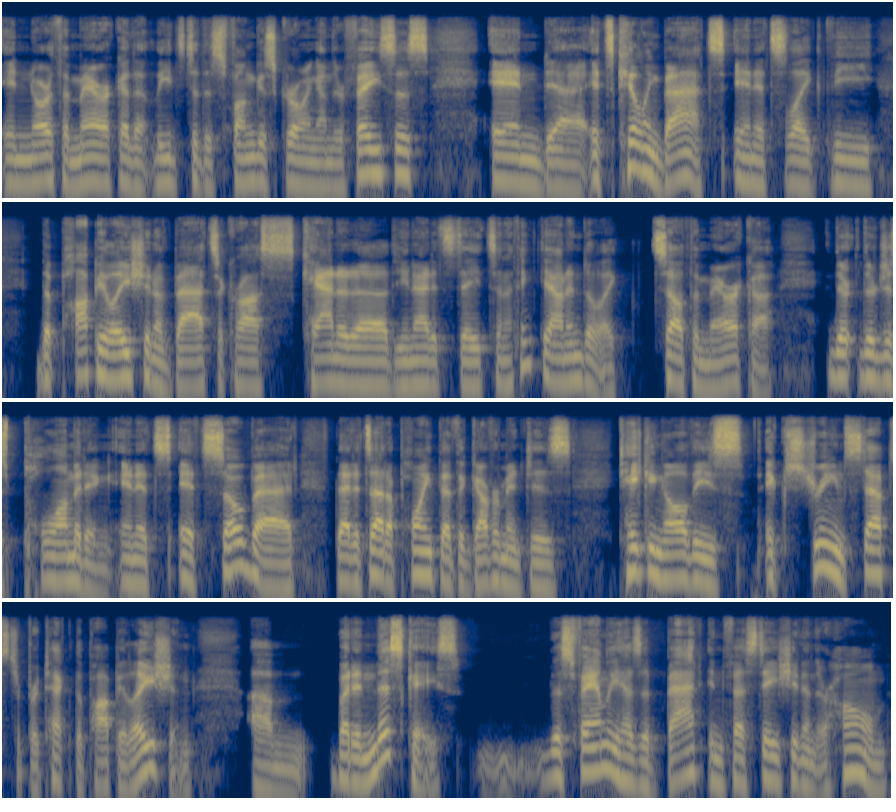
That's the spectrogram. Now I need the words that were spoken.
in North America that leads to this fungus growing on their faces, and uh, it's killing bats. And it's like the the population of bats across Canada, the United States, and I think down into like South America, they're they're just plummeting, and it's it's so bad that it's at a point that the government is taking all these extreme steps to protect the population. Um, but in this case, this family has a bat infestation in their home,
